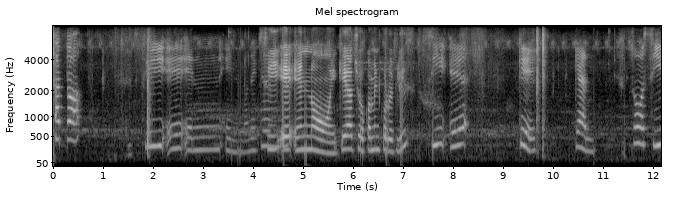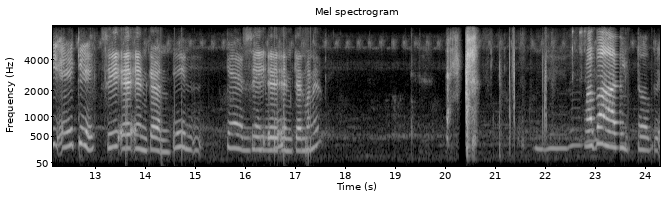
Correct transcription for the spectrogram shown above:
ছোট সি এ এন এন মানে সি এ এন নয় কে আছো? কমেন্ট করবে please C A K can so C A K C A N can N can C A N can মানে? আবার লিখতে হবে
